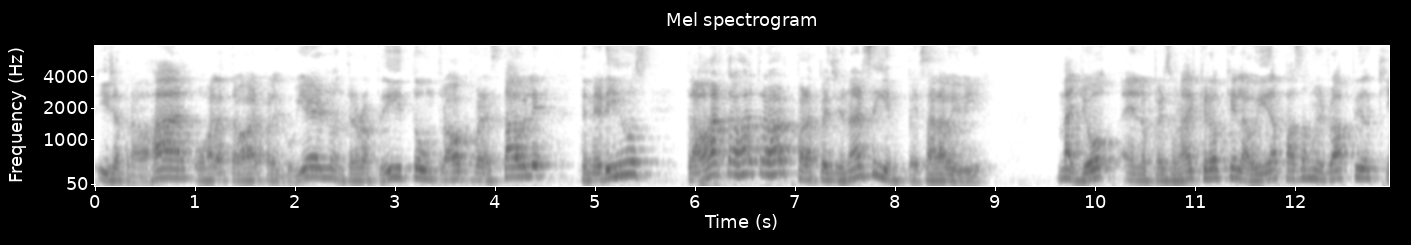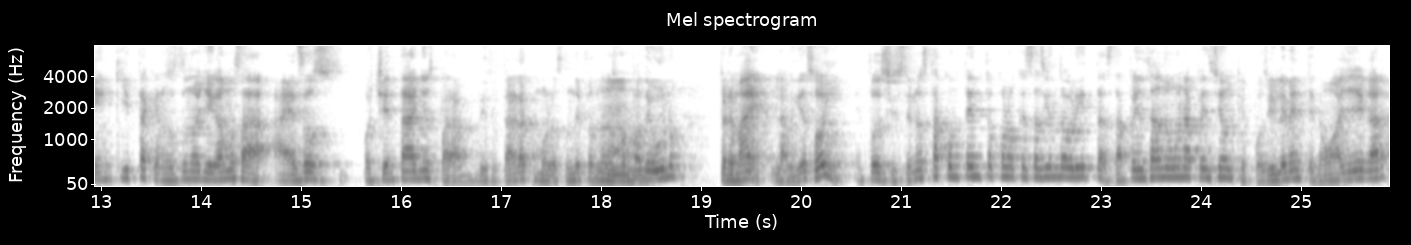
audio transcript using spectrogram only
ir a trabajar, ojalá trabajar para el gobierno, entrar rapidito, un trabajo que fuera estable, tener hijos, trabajar, trabajar, trabajar para pensionarse y empezar a vivir. Ma, yo en lo personal creo que la vida pasa muy rápido. ¿Quién quita que nosotros no llegamos a, a esos 80 años para disfrutarla como lo están disfrutando los Ujú. papás de uno? Pero, mae, la vida es hoy. Entonces, si usted no está contento con lo que está haciendo ahorita, está pensando en una pensión que posiblemente no vaya a llegar,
